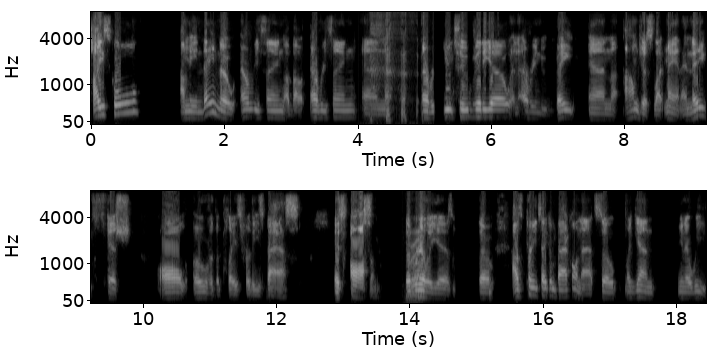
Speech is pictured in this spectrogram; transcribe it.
high school, I mean, they know everything about everything and every YouTube video and every new bait. And I'm just like, man, and they fish all over the place for these bass. It's awesome. It Right. really is. So I was pretty taken back on that. So again, you know, we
